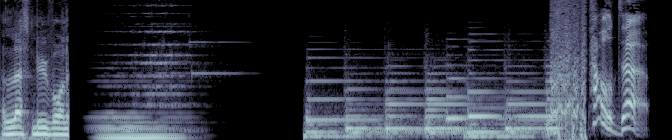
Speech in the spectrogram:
and let's move on. Hold up.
